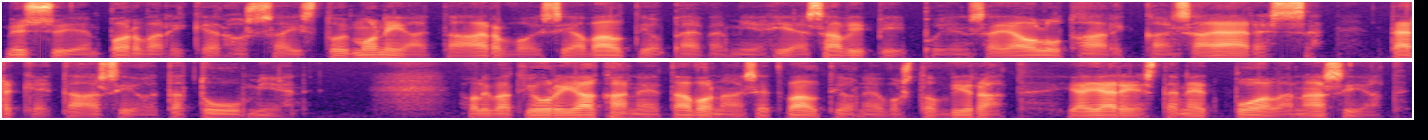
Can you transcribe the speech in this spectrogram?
Myssyjen porvarikerhossa istui moniaita arvoisia valtiopäivämiehiä savipiippujensa ja oluthaarikkaansa ääressä, tärkeitä asioita tuumien. He olivat juuri jakaneet avonaiset valtioneuvoston virat ja järjestäneet Puolan asiat,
